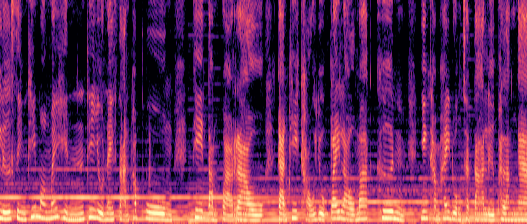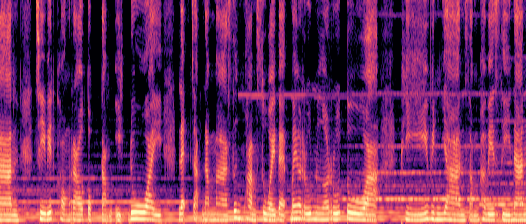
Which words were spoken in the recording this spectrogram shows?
หรือสิ่งที่มองไม่เห็นที่อยู่ในสารพระภูมิ ที่ต่ำกว่าเรา การที่เขาอยู่ใกล้เรามากขึ้น ยิ่งทำให้ดวงชะตาหรือพลังงาน ชีวิตของเราตกต่ำอีกด้วย และจะนำมาซึ่งความซวยแบบไม่รู้เนื้อรู้ตัว ผีวิญญาณสัมภเวสีนั้น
